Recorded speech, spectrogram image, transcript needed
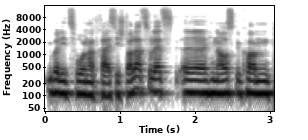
über die 230 Dollar zuletzt äh, hinausgekommen.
